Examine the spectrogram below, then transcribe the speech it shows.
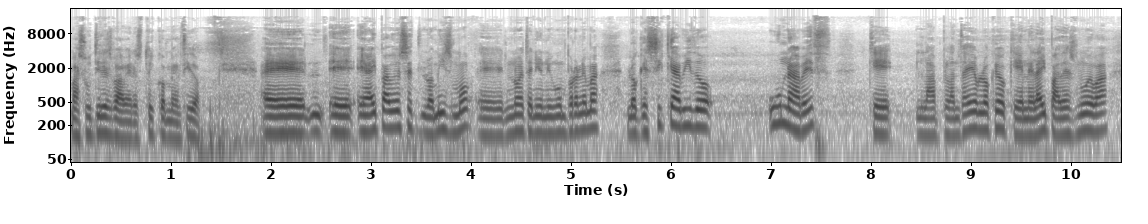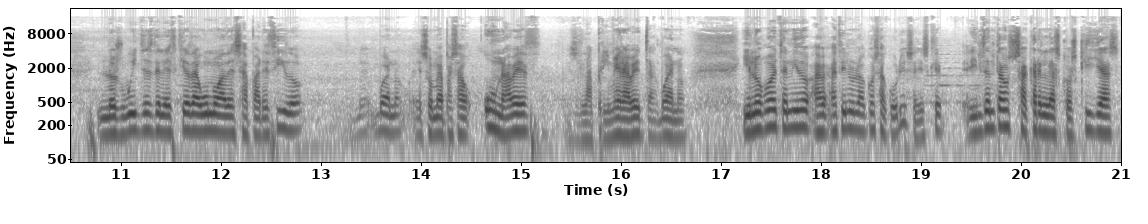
más útiles va a haber, estoy convencido. Eh, eh, en lo mismo, eh, no he tenido ningún problema, lo que sí que ha habido una vez que la pantalla de bloqueo que en el iPad es nueva, los widgets de la izquierda uno ha desaparecido, bueno, eso me ha pasado una vez, es la primera beta, bueno. Y luego he tenido, ha, tenido una cosa curiosa, es que he intentado sacar en las cosquillas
